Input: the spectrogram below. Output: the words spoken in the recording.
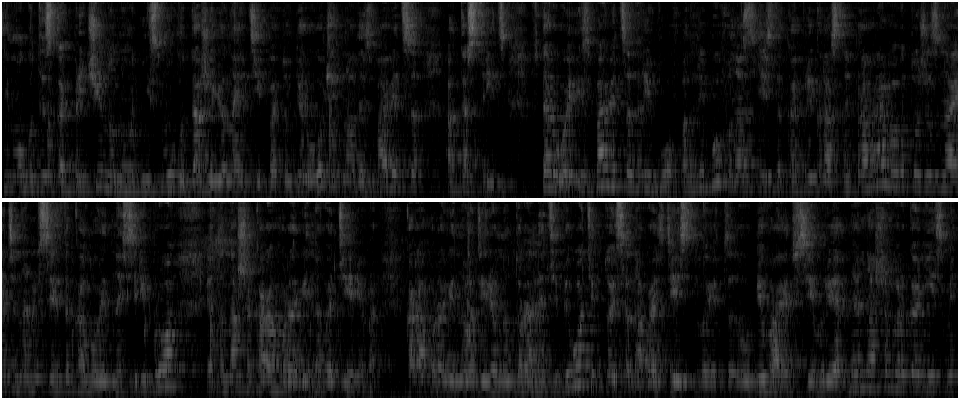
и могут искать причину, но не смогут даже ее найти. Поэтому в первую очередь надо избавиться от остриц. Второе, избавиться от грибов. От грибов у нас есть такая прекрасная программа, вы тоже знаете, наверное, все это коллоидное серебро, это наша кора муравьиного дерева. Кора муравьиного дерева натуральный антибиотик, то есть она воздействует, убивает все вредные в нашем организме,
